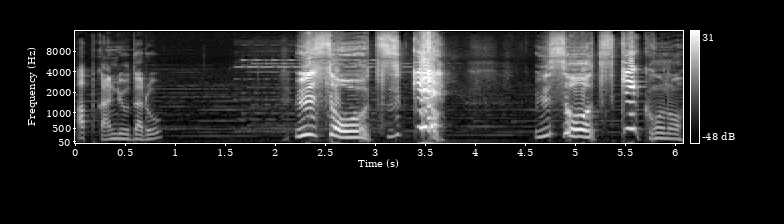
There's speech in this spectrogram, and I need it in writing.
アップ完了だろ？嘘をつけ！嘘をつけこの。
